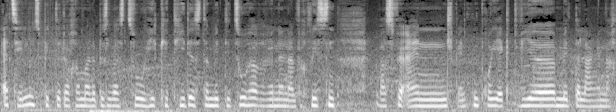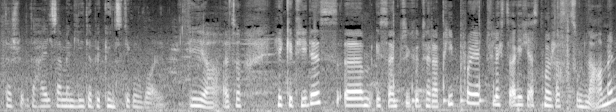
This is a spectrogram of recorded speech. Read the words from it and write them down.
Erzähl uns bitte doch einmal ein bisschen was zu Hiketides, damit die Zuhörerinnen einfach wissen, was für ein Spendenprojekt wir mit der langen Nacht der, der heilsamen Lieder begünstigen wollen. Ja, also Hiketides ähm, ist ein Psychotherapieprojekt. Vielleicht sage ich erstmal was zum Namen.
